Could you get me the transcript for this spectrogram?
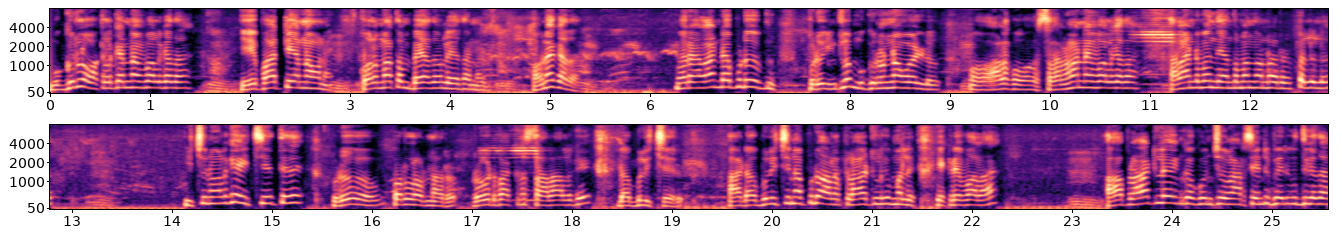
ముగ్గురులో ఒకరికన్నా ఇవ్వాలి కదా? ఏ పార్టీ అన్నా ఉన్నాయి కుల మతం భేదం లేదన్నాడు. అవునా కదా? మరి అలాంటప్పుడు ఇప్పుడు ఇంట్లో ముగ్గురు ఉన్న వాళ్ళు వాళ్ళకు ఒక స్థలం అన్న ఇవ్వాలి కదా? అలాంటి మంది ఎంతమంది ఉన్నారు పల్లెలు? ఇచ్చిన వాళ్ళకే ఇచ్చేస్తే ఇప్పుడు పొరలు ఉన్నారు. రోడ్డు పక్కన స్థలాలకి డబ్బులు ఇచ్చారు. ఆ డబ్బులు ఇచ్చినప్పుడు వాళ్ళ ప్లాట్లకి మళ్ళీ ఇక్కడ ఇవ్వాలా? ఆ ప్లాట్లో ఇంకా కొంచెం అర సెంటు పెరుగుద్ది కదా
